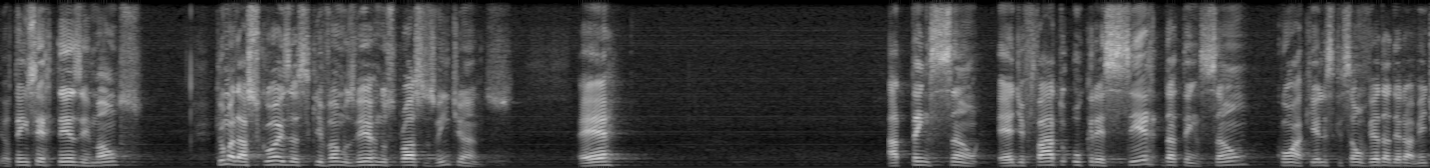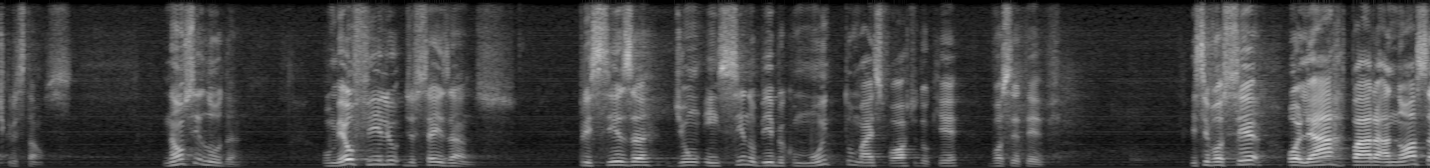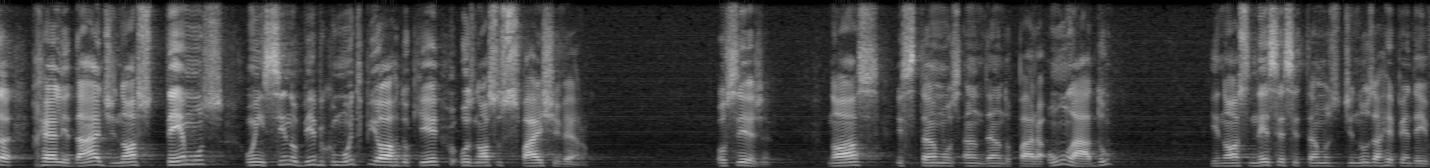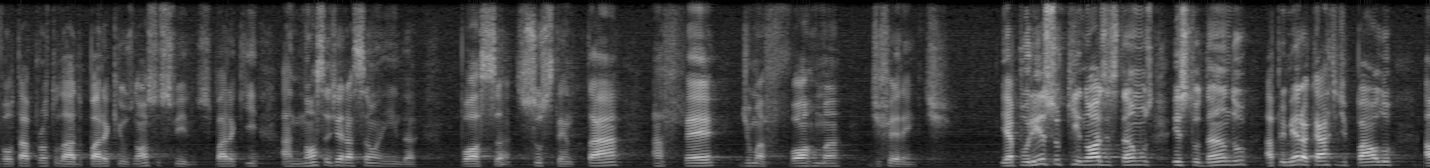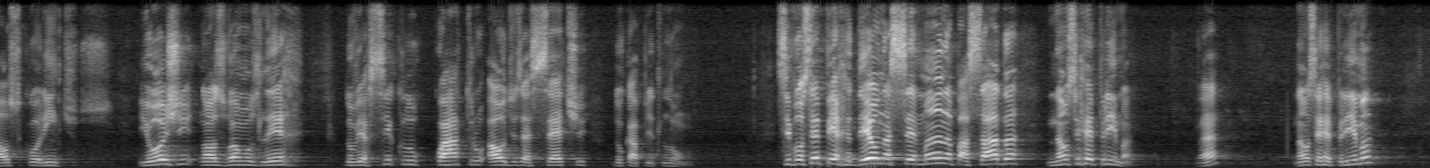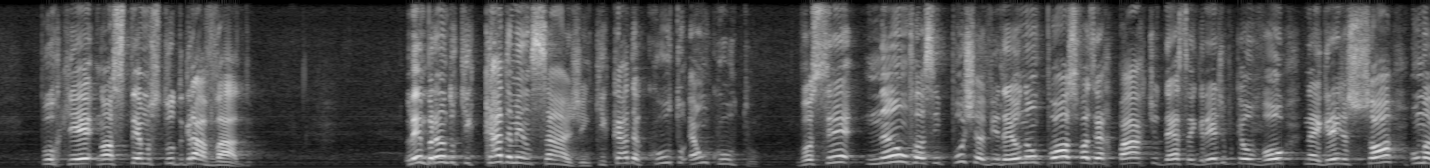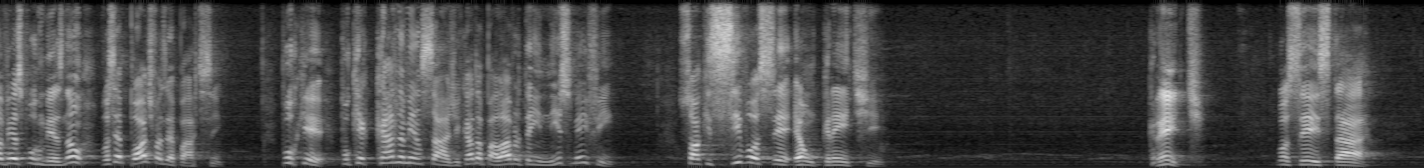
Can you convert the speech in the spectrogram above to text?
eu tenho certeza, irmãos, que uma das coisas que vamos ver nos próximos 20 anos é a tensão, é de fato o crescer da tensão com aqueles que são verdadeiramente cristãos. Não se iluda, o meu filho de seis anos precisa de um ensino bíblico muito mais forte do que você teve. E se você olhar para a nossa realidade, nós temos um ensino bíblico muito pior do que os nossos pais tiveram. Ou seja, nós estamos andando para um lado e nós necessitamos de nos arrepender e voltar para o outro lado para que os nossos filhos, para que a nossa geração ainda possa sustentar a fé de uma forma diferente. E é por isso que nós estamos estudando a primeira carta de Paulo aos Coríntios. E hoje nós vamos ler do versículo 4 ao 17 do capítulo 1. Se você perdeu na semana passada, não se reprima, né? Não se reprima, porque nós temos tudo gravado. Lembrando que cada mensagem, que cada culto é um culto. Você não fala assim, puxa vida, eu não posso fazer parte dessa igreja porque eu vou na igreja só uma vez por mês. Não, você pode fazer parte sim. Por quê? Porque cada mensagem, cada palavra tem início, meio e fim. Só que se você é um crente, crente, você está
